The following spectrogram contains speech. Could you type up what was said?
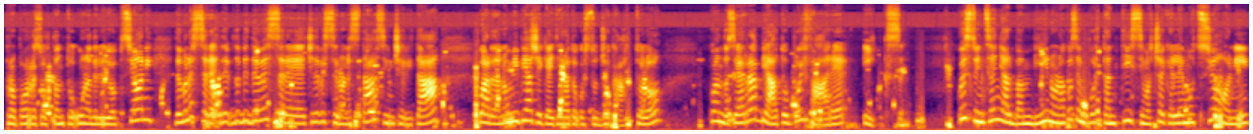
proporre soltanto una delle due opzioni. Devono essere, de- deve essere, ci deve essere onestà, sincerità. Guarda, non mi piace che hai tirato questo giocattolo. Quando sei arrabbiato puoi fare X. Questo insegna al bambino una cosa importantissima, cioè che le emozioni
